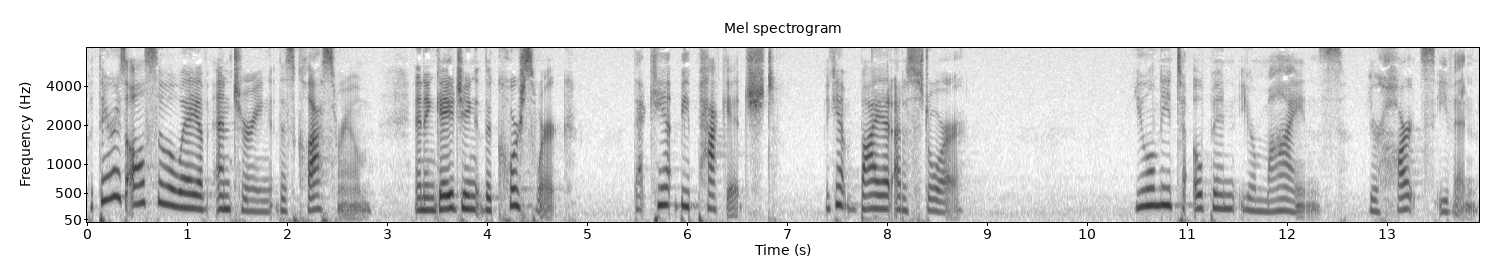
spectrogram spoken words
But there is also a way of entering this classroom and engaging the coursework that can't be packaged. You can't buy it at a store. You will need to open your minds, your hearts, even.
